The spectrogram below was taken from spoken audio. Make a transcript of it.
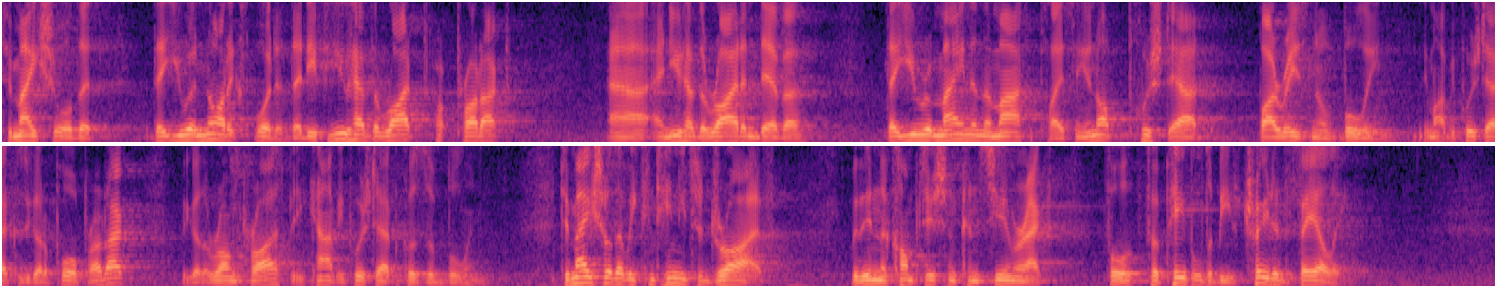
to make sure that, that you are not exploited, that if you have the right product uh, and you have the right endeavour, that you remain in the marketplace and you're not pushed out by reason of bullying. You might be pushed out because you've got a poor product, you've got the wrong price, but you can't be pushed out because of bullying. To make sure that we continue to drive within the Competition Consumer Act for, for people to be treated fairly.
